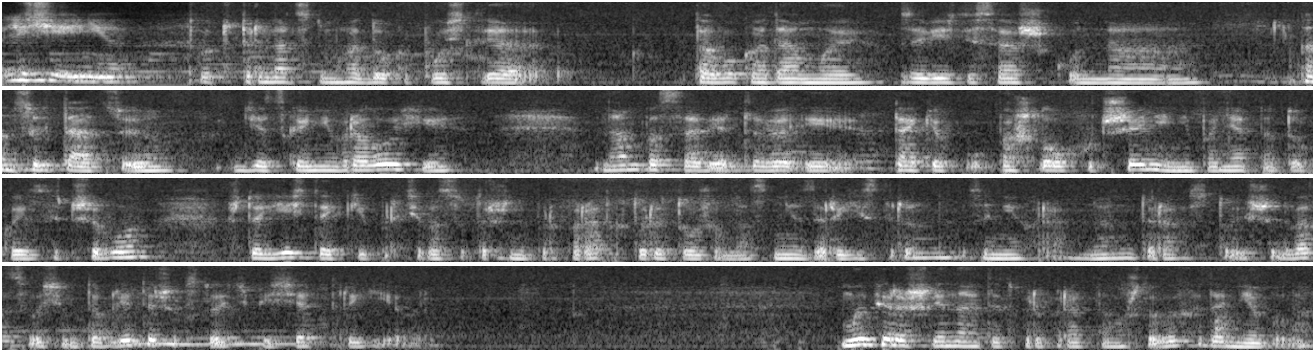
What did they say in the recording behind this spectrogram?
лечению. Вот в 2013 году, после того, когда мы завезли Сашку на консультацию детской неврологии, нам посоветовали, так как пошло ухудшение, непонятно только из-за чего, что есть такие противосудорожные препараты, которые тоже у нас не зарегистрированы за них грамм, но они дорогостоящие. 28 таблеточек стоит 53 евро. Мы перешли на этот препарат, потому что выхода не было.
